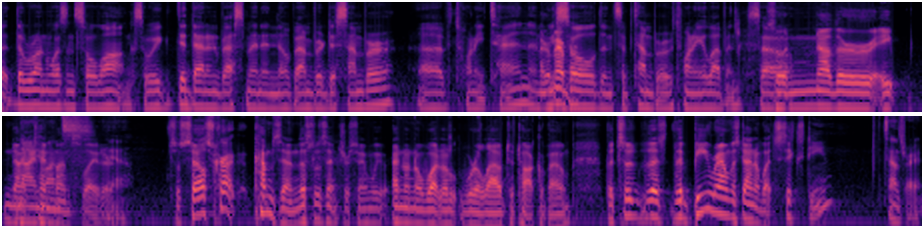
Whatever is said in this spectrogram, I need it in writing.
the, the run wasn't so long. So we did that investment in November, December of 2010, and we sold in September of 2011. So, so another eight, nine, nine ten months, months, later. Yeah. So sales comes in. This was interesting. We, I don't know what we're allowed to talk about, but so the the B round was done at what sixteen. Sounds right.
